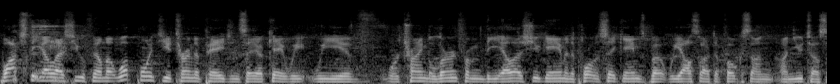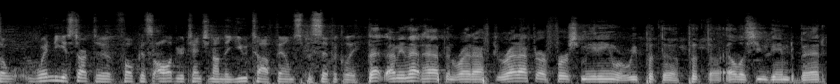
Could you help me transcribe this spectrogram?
watch the LSU film. At what point do you turn the page and say, okay, we, we have, we're trying to learn from the LSU game and the Portland State games, but we also have to focus on, on Utah. So when do you start to focus all of your attention on the Utah film specifically? That I mean, that happened right after right after our first meeting where we put the put the LSU game to bed.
